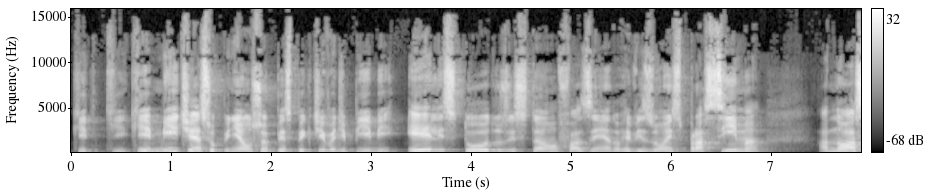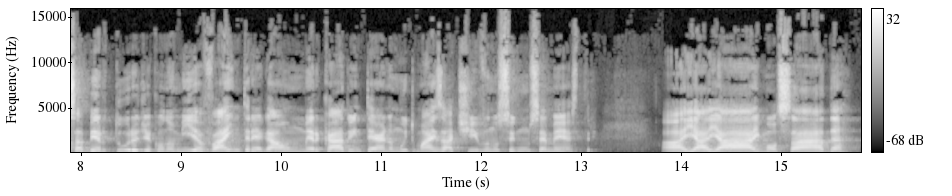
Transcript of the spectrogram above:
que, que, que, emite essa opinião sobre perspectiva de PIB, eles todos estão fazendo revisões para cima. A nossa abertura de economia vai entregar um mercado interno muito mais ativo no segundo semestre. Ai, ai, ai, moçada.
